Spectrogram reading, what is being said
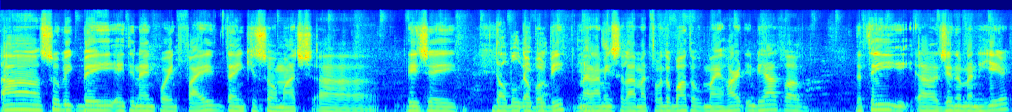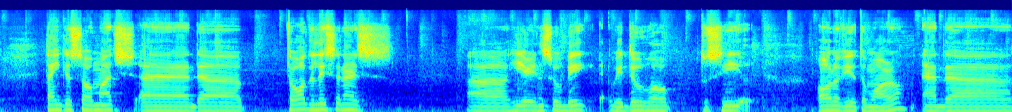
Uh, Subic Bay 89.5. Thank you so much, uh, DJ Double B. Double B. Maraming salamat from the bottom of my heart. In behalf of the three uh, gentlemen here, thank you so much. And uh, to all the listeners uh, here in Subic, we do hope to see all of you tomorrow. And uh,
